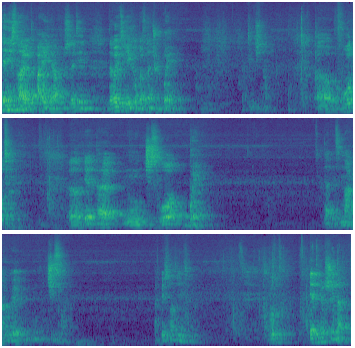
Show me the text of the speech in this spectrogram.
я не знаю, а или а плюс 1, Давайте я их обозначу b. Э, вот э, это число b. Это одинаковые числа. Опять смотрите. Вот эта вершина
